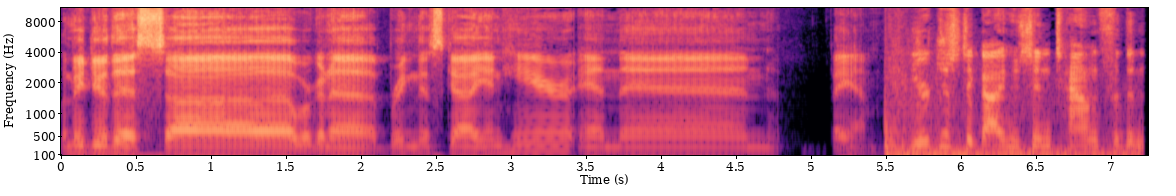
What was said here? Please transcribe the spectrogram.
let me do this. Uh, we're gonna bring this guy in here, and then bam. You're just a guy who's in town for the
